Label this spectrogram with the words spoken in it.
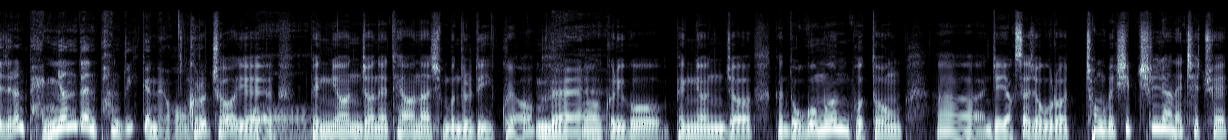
재즈는 100년 된 판도 있겠네요. 그렇죠. 예. 오. 100년 전에 태어나신 분들도 있고요. 네. 어, 그리고 100년 전, 그러니까 녹음은 보통, 어, 이제 역사적으로 1917년에 최초의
